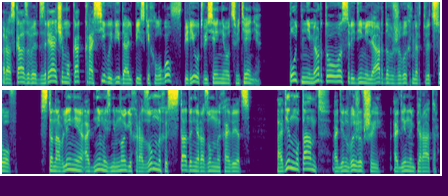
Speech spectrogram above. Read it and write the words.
рассказывает зрячему, как красивы виды альпийских лугов в период весеннего цветения. Путь немертвого среди миллиардов живых мертвецов – Становление одним из немногих разумных из стада неразумных овец. Один мутант, один выживший, один император.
